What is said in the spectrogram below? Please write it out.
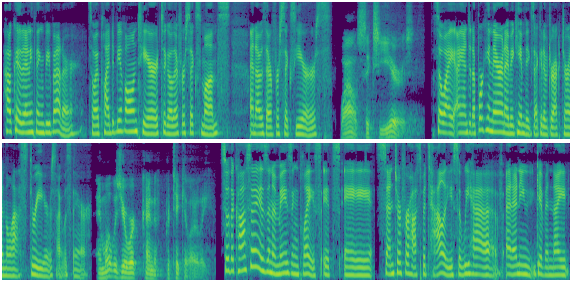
How could anything be better? So I applied to be a volunteer to go there for six months, and I was there for six years. Wow, six years. So I, I, ended up working there and I became the executive director in the last three years I was there. And what was your work kind of particularly? So the Casa is an amazing place. It's a center for hospitality. So we have at any given night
